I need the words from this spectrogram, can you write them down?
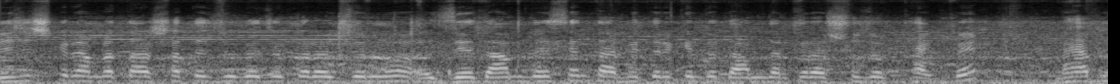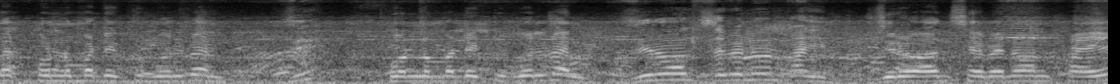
বিশেষ করে আমরা তার সাথে যোগাযোগ করার জন্য যে দাম দিয়েছেন তার ভিতরে কিন্তু দাম দর করার সুযোগ থাকবে। ভাই আপনার ফোন নাম্বারটা একটু বলবেন? জি? ফোন নাম্বারটা একটু বলবেন? Zero one seven one five. Zero one seven one five.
